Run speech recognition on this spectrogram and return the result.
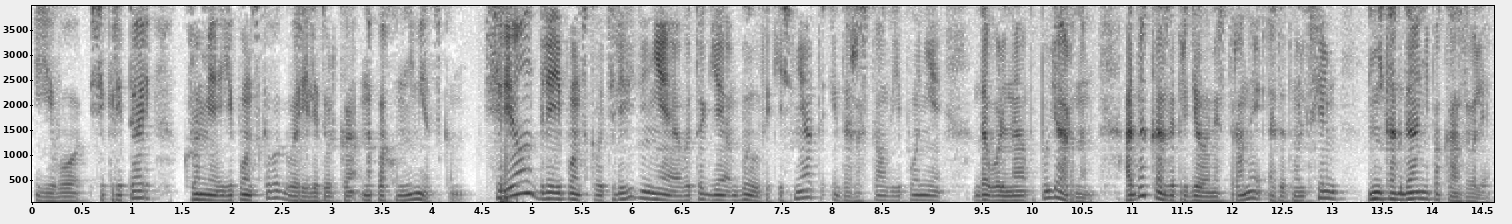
и его секретарь, кроме японского, говорили только на плохом немецком. Сериал для японского телевидения в итоге был таки снят и даже стал в Японии довольно популярным, однако за пределами страны этот мультфильм никогда не показывали.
